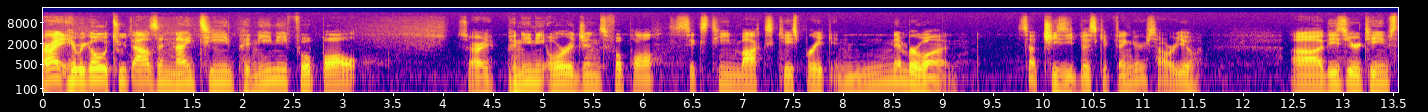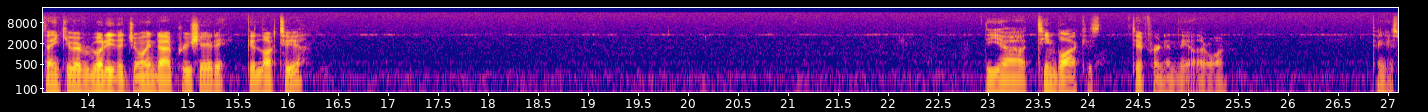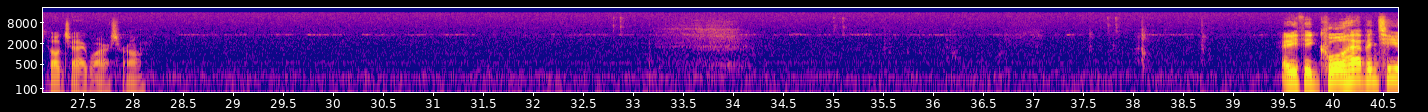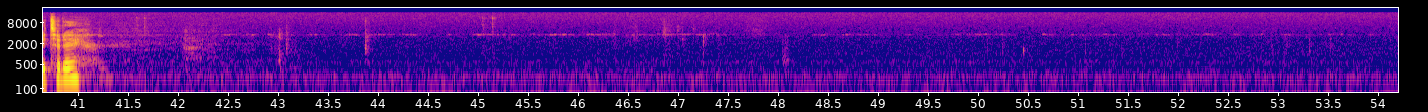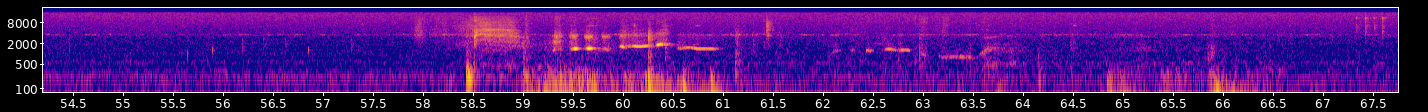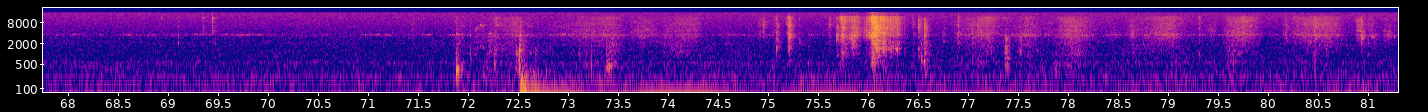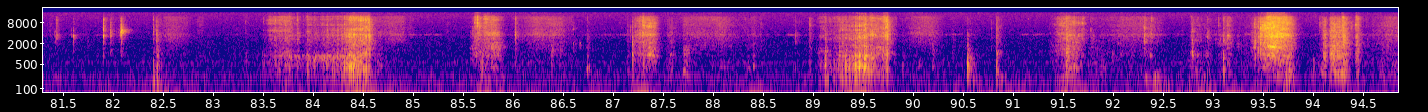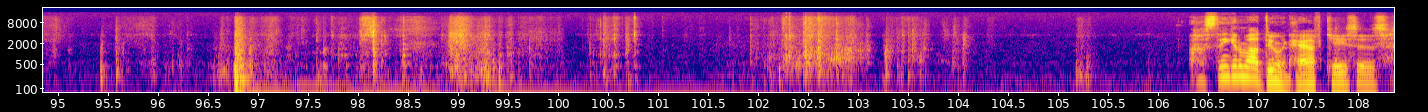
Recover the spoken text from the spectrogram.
All right, here we go. 2019 Panini Football. Sorry, Panini Origins Football 16 box case break number one. What's up, Cheesy Biscuit Fingers? How are you? Uh, these are your teams. Thank you, everybody that joined. I appreciate it. Good luck to you. The uh, team block is different in the other one. I think I spelled Jaguars wrong. Anything cool happened to you today? I was thinking about doing half cases.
